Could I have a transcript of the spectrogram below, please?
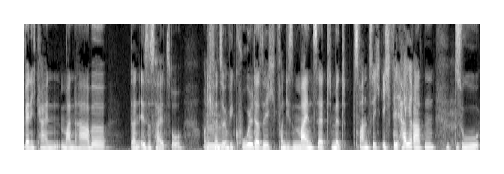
wenn ich keinen Mann habe, dann ist es halt so. Und ich finde es mhm. irgendwie cool, dass ich von diesem Mindset mit 20, ich will heiraten, zu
